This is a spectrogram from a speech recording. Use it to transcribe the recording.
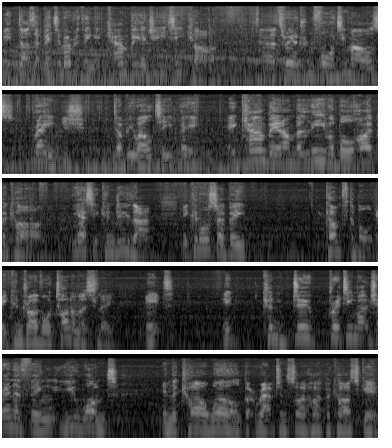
it does a bit of everything. It can be a GT car, uh, 340 miles range, WLTP. It can be an unbelievable hypercar. Yes, it can do that. It can also be comfortable. It can drive autonomously. It it can do pretty much anything you want in the car world, but wrapped inside hypercar skin.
